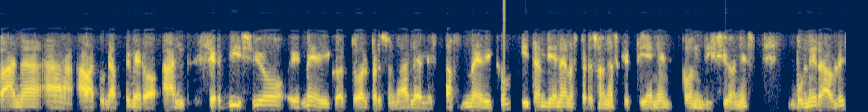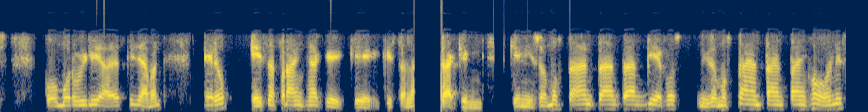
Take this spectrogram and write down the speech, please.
van a, vacunar primero al servicio eh, médico, a todo el personal, al staff médico y también a las personas que tienen condiciones vulnerables, comorbilidades que llaman, pero esa franja que, que, que está en la que, que ni somos tan, tan, tan viejos, ni somos tan, tan, tan jóvenes,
